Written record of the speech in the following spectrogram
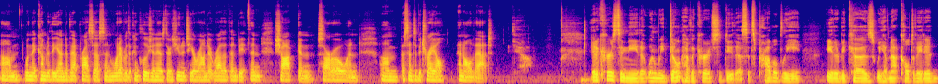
Um, when they come to the end of that process, and whatever the conclusion is, there's unity around it rather than be, than shock and sorrow and um, a sense of betrayal and all of that. Yeah. It occurs to me that when we don't have the courage to do this, it's probably either because we have not cultivated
